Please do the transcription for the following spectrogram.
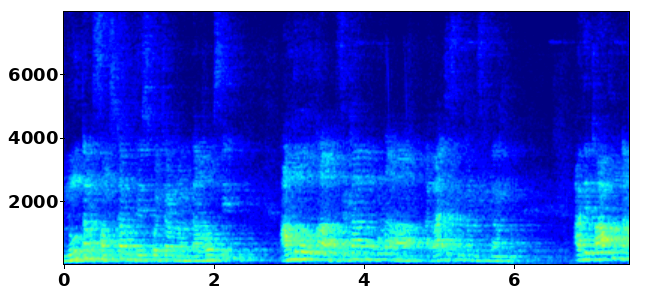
నూతన సంస్కరణ తీసుకొచ్చారు మనం డల్హౌసీ అందులో ఒక సిద్ధాంతం కూడా రాజ్య సంక్రమణ సిద్ధాంతం. అది కాకుండా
